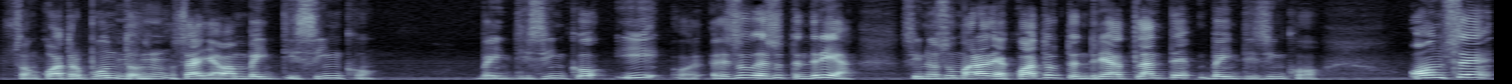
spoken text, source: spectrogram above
Son cuatro puntos. Ujú. O sea, ya van 25. 25 y eso, eso tendría. Si no sumara de a 4, tendría Atlante 25. 11,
